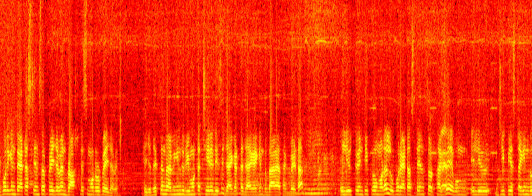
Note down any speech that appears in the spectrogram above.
উপরে কিন্তু অ্যাটাচ সেন্সর পেয়ে যাবেন ব্রাশলেস মোটর পেয়ে যাবেন। এই যে দেখছেন ভাই, আমি কিন্তু রিমোটটা ছেড়ে দিয়েছি, জায়গাটা জায়গায় কিন্তু দাঁড়ায় থাকবে এটা। এলিউ টোয়েন্টি প্রো মডেল উপরে অ্যাটাচ সেন্সর থাকবে এবং এলিউ জিপিএসটা কিন্তু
